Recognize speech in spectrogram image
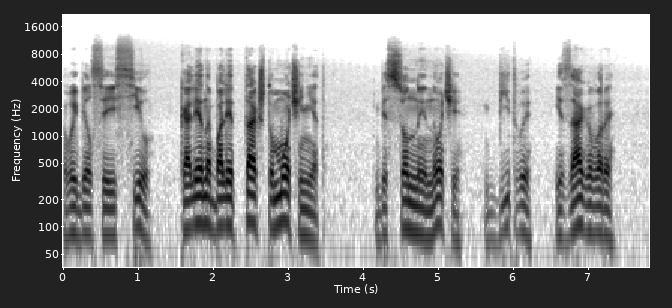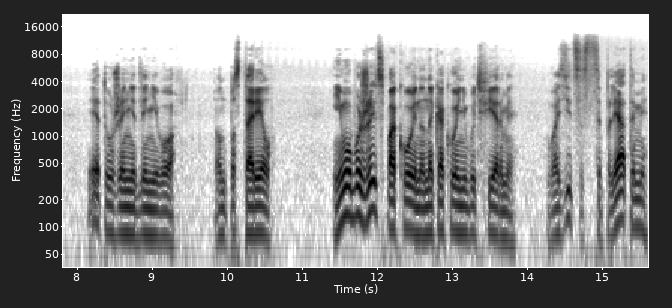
Выбился из сил, колено болит так, что мочи нет. Бессонные ночи, битвы и заговоры — это уже не для него. Он постарел. Ему бы жить спокойно на какой-нибудь ферме, возиться с цыплятами.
